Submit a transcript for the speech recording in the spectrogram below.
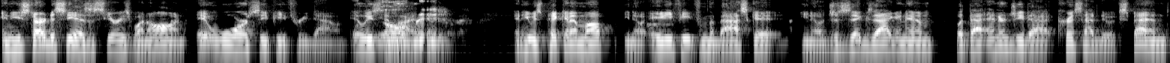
And you started to see as the series went on, it wore CP3 down, at least in oh, my opinion and he was picking him up, you know, 80 feet from the basket, you know, just zigzagging him. But that energy that Chris had to expend,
